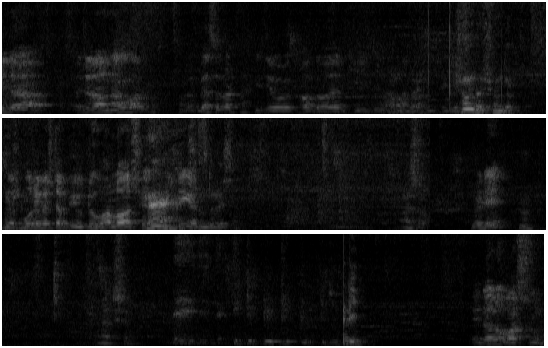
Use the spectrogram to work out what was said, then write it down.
এটা এটা রান্নাঘর? ব্যাচেলার থাকি যেভাবে খাওয়া দাওয়া আর কি। সুন্দর সুন্দর। পরিবেশটা ভিউটু ভালো আসে হ্যাঁ ঠিক আছে। আসো। রেডি হুম। অ্যাকশন একটু একটু একটু একটু একটু এটা হলো ওয়াশরুম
